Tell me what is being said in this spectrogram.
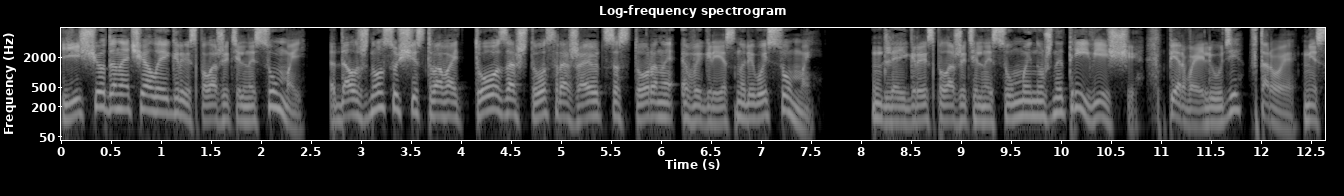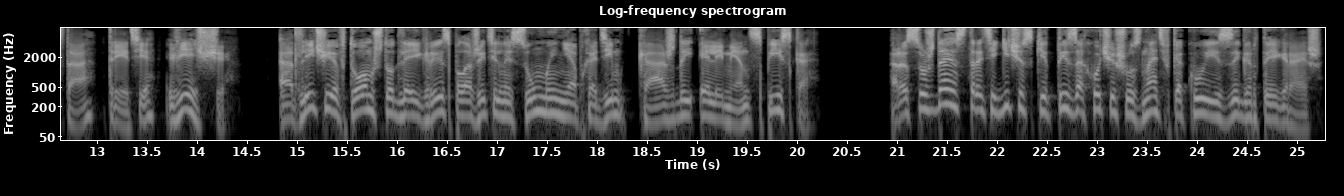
Еще до начала игры с положительной суммой должно существовать то, за что сражаются стороны в игре с нулевой суммой. Для игры с положительной суммой нужны три вещи. Первое – люди, второе – места, третье – вещи. Отличие в том, что для игры с положительной суммой необходим каждый элемент списка. Рассуждая стратегически, ты захочешь узнать, в какую из игр ты играешь.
